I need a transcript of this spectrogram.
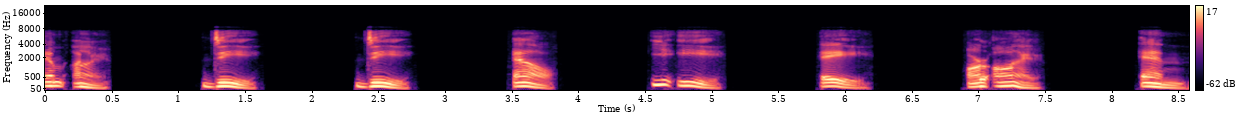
M I. D. D. L. E. E. A. R. I. N.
